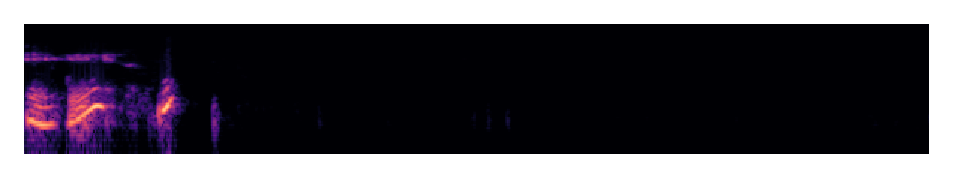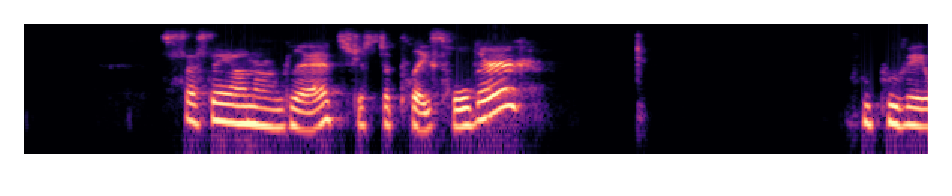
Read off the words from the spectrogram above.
Et ça c'est en anglais, it's just a placeholder. Vous pouvez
